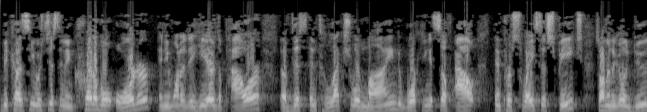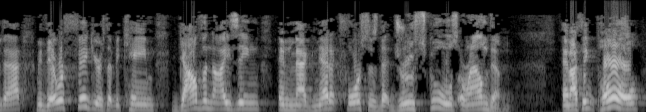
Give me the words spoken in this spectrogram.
Because he was just an incredible orator and he wanted to hear the power of this intellectual mind working itself out in persuasive speech. So I'm going to go and do that. I mean, there were figures that became galvanizing and magnetic forces that drew schools around them. And I think Paul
